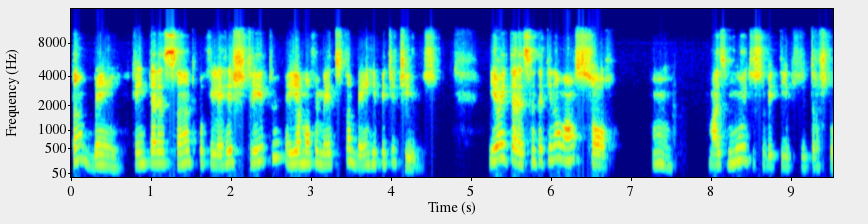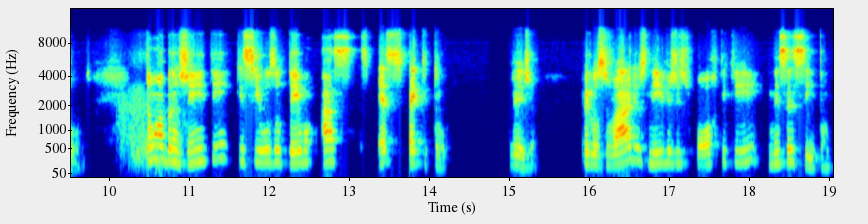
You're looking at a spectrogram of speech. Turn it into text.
também, que é interessante porque ele é restrito e a movimentos também repetitivos. E o interessante é que não há um só, um, mas muitos subtipos de transtorno tão abrangente que se usa o termo espectro. Veja, pelos vários níveis de esporte que necessitam.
